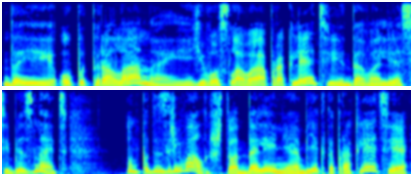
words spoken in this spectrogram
Да и опыт Ролана и его слова о проклятии давали о себе знать — он подозревал, что отдаление объекта проклятия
